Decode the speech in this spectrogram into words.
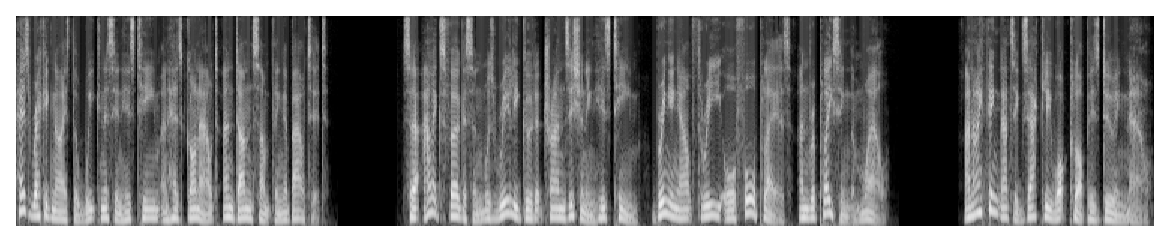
has recognized the weakness in his team and has gone out and done something about it. Sir Alex Ferguson was really good at transitioning his team, bringing out three or four players and replacing them well. And I think that's exactly what Klopp is doing now.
